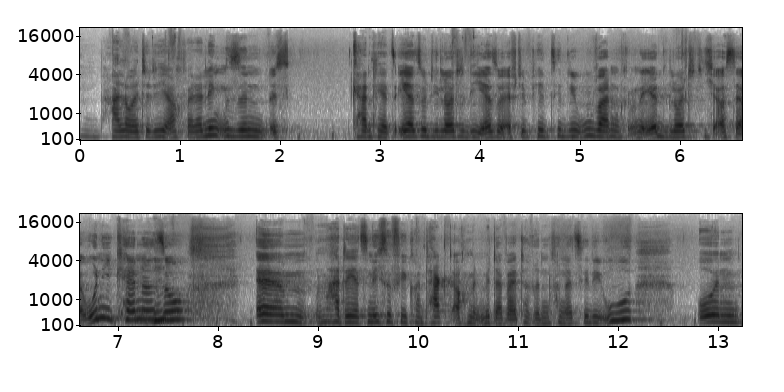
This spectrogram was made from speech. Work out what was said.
ein paar Leute, die auch bei der Linken sind. Ich kannte jetzt eher so die Leute, die eher so FDP, CDU waren und eher die Leute, die ich aus der Uni kenne. Mhm. So. Ähm, hatte jetzt nicht so viel Kontakt auch mit Mitarbeiterinnen von der CDU. Und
